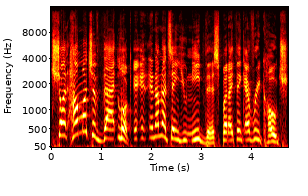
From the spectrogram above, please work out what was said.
Sean, how much of that? Look, and, and, I'm not saying you need this, but I think every coach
